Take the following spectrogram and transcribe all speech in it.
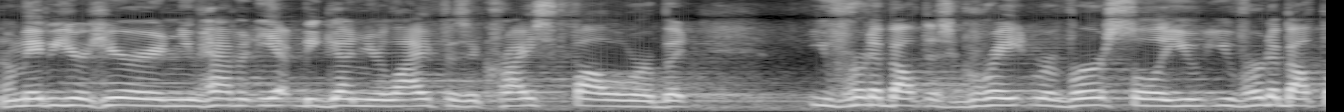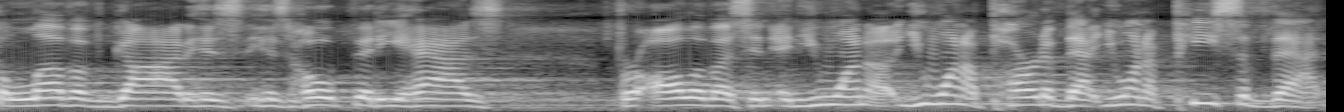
Now, maybe you're here and you haven't yet begun your life as a Christ follower, but you've heard about this great reversal. You, have heard about the love of God, his, his hope that He has for all of us, and, and you, want a, you want a part of that. You want a piece of that.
